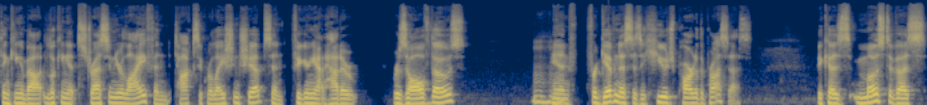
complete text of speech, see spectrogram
thinking about looking at stress in your life and toxic relationships and figuring out how to resolve those. Mhm. And forgiveness is a huge part of the process because most of us,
